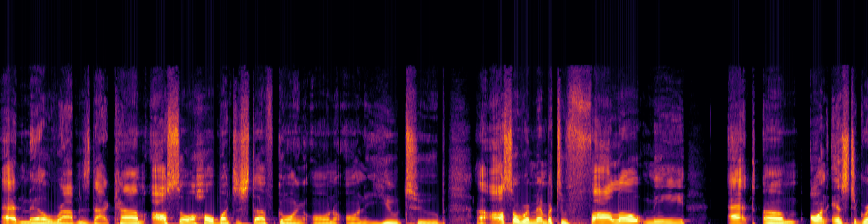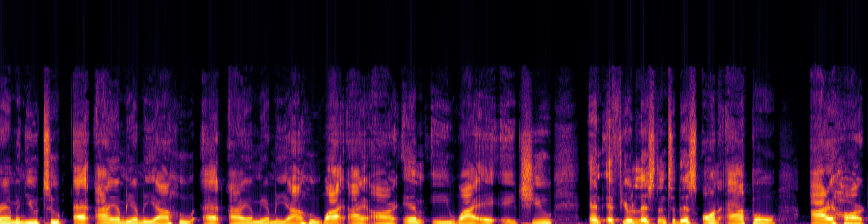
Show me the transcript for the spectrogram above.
at melrobbins.com. Also, a whole bunch of stuff going on on YouTube. Uh, also, remember to follow me at um, on Instagram and YouTube at I am Yirmeyahu at I am Yirmeyahu Y I R M E Y A H U. And if you're listening to this on Apple, iHeart,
